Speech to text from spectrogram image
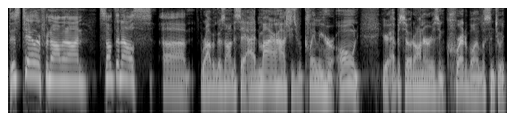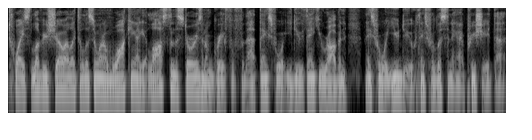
This Taylor phenomenon, something else. Uh, Robin goes on to say, I admire how she's reclaiming her own. Your episode on her is incredible. I listened to it twice. Love your show. I like to listen when I'm walking. I get lost in the stories, and I'm grateful for that. Thanks for what you do. Thank you, Robin. Thanks for what you do. Thanks for listening. I appreciate that.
